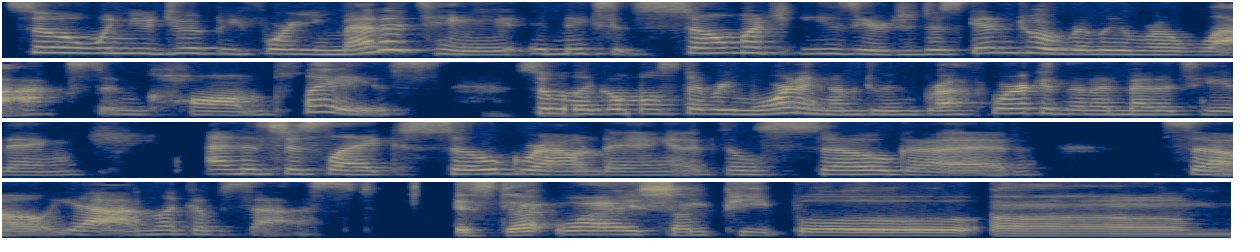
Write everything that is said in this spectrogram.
So when you do it before you meditate, it makes it so much easier to just get into a really relaxed and calm place. So mm-hmm. like almost every morning I'm doing breath work and then I'm meditating and it's just like so grounding and it feels so good. So yeah i'm like obsessed. Is that why some people um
